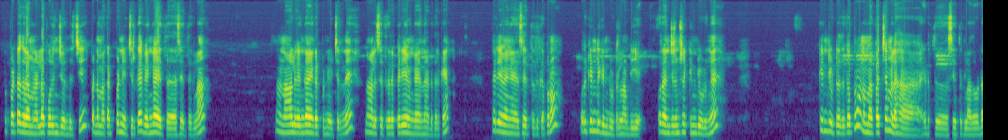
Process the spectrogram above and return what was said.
இப்போ பட்டை கிராம்பு நல்லா பொரிஞ்சு வந்துருச்சு. இப்போ நம்ம கட் பண்ணி வச்சுருக்க வெங்காயத்தை சேர்த்துக்கலாம். நாலு வெங்காயம் கட் பண்ணி வச்சுருந்தேன். நாலு சேர்த்துக்கிறேன் பெரிய வெங்காயம் தான் எடுத்திருக்கேன். பெரிய வெங்காயம் சேர்த்ததுக்கப்புறம் ஒரு கிண்டு கிண்டி விட்டுறலாம் அப்படியே. ஒரு அஞ்சு நிமிஷம் கிண்டி விடுங்க. கிண்டி விட்டதுக்கப்புறம் நம்ம பச்சை மிளகாய் எடுத்து சேர்த்துக்கலாம் அதோட.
